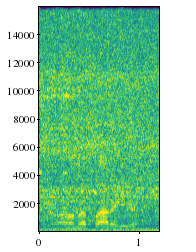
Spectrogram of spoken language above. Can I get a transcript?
Get on up out of here.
